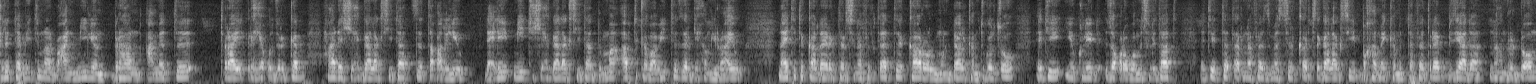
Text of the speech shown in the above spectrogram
ክልተ ሚእትን ኣርብዓን ሚልዮን ብርሃን ዓመት ጥራይ ርሒቑ ዝርከብ ሓደ ሽሕ ጋላክሲታት ዘጠቓልል እዩ። ልዕሊ ሚእቲ ሽሕ ጋላክሲታት ድማ ኣብቲ ከባቢ ተዘርጊሖም ይረኣዩ። ናይቲ ትካል ዳይረክተር ስነ-ፍልጠት ካሮል ሙንዳል ከም ትገልጾ፣ እቲ ዩክሊድ ዘቕረቦ ምስልታት እቲ እተጠርነፈ ዝመስል ቅርጺ ጋላክሲ ብኸመይ ከም እተፈጥረ ብዝያዳ ንኽንርድኦም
